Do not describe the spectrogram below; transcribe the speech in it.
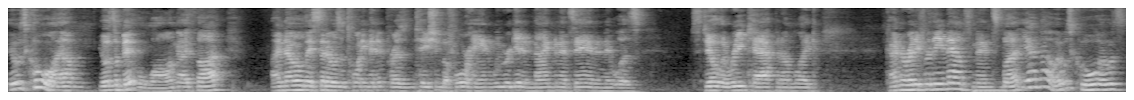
it was cool. Um, it was a bit long. I thought. I know they said it was a twenty minute presentation beforehand. We were getting nine minutes in, and it was still the recap. And I'm like, kind of ready for the announcements. But yeah, no, it was cool. It was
